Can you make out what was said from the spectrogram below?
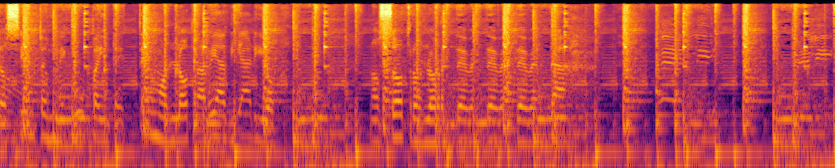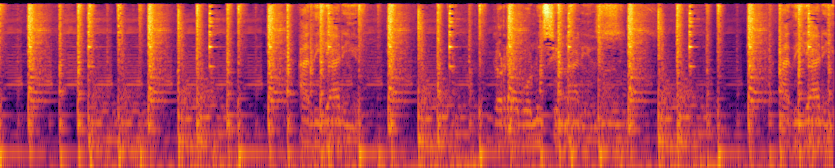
lo siento es mi culpa, intentémoslo otra vez a diario, nosotros los de, de, de verdad. A diario, los revolucionarios. A diario,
